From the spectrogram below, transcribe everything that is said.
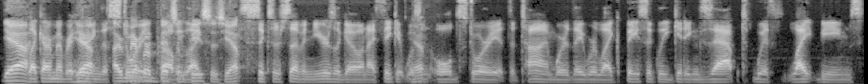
Yeah, Like I remember Yeah, hearing the I story remember bits probably and like pieces. Yep. six or seven years ago, and I think it was Yep. an old story at the time where they were like basically getting zapped with light beams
